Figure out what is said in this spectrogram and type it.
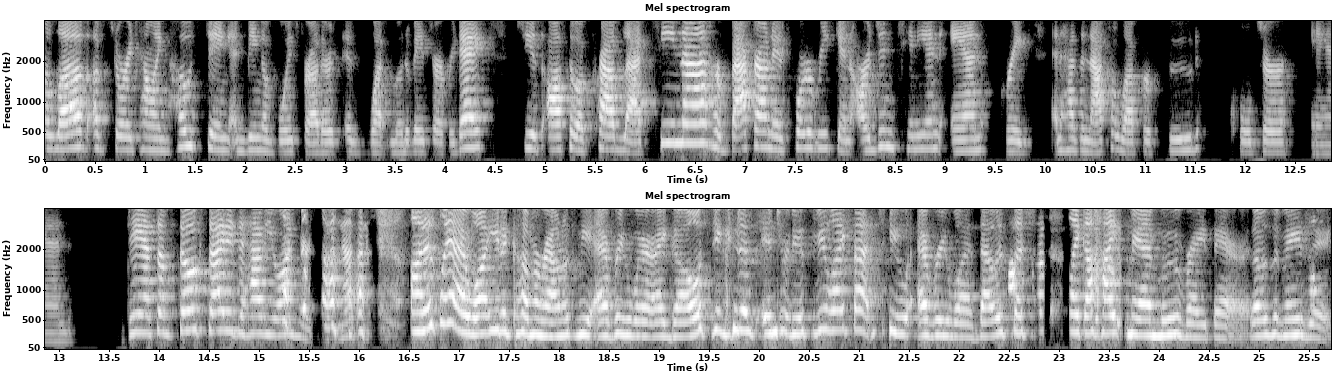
Her love of storytelling, hosting, and being a voice for others is what motivates her every day. She is also a proud Latina. Her background is Puerto Rican, Argentinian, and Greek, and has a natural love for food, culture, and dance. I'm so excited to have you on here. Honestly, I want you to come around with me everywhere I go so you can just introduce me like that to everyone. That was such like a hype man move right there. That was amazing.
